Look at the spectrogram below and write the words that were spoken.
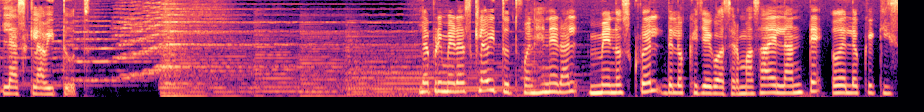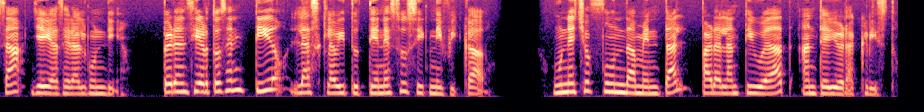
la esclavitud. La primera esclavitud fue en general menos cruel de lo que llegó a ser más adelante o de lo que quizá llegue a ser algún día. Pero en cierto sentido, la esclavitud tiene su significado, un hecho fundamental para la antigüedad anterior a Cristo,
